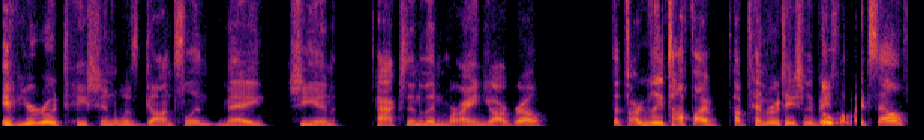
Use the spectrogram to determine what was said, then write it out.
If your rotation was Gonsolin, May, Sheehan, Paxton, and then Ryan Yarbrough, that's arguably a top five, top ten rotation in baseball by itself.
